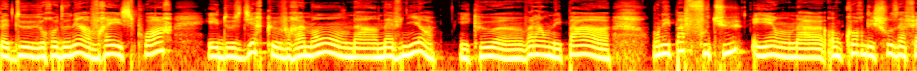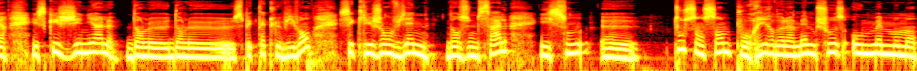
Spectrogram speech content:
bah, de redonner un vrai espoir et de se dire que vraiment on a un avenir et que euh, voilà on n'est pas on n'est pas foutu et on a encore des choses à faire. Et ce qui est génial dans le dans le spectacle vivant c'est que les gens viennent dans une salle et ils sont euh, tous ensemble pour rire de la même chose au même moment.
